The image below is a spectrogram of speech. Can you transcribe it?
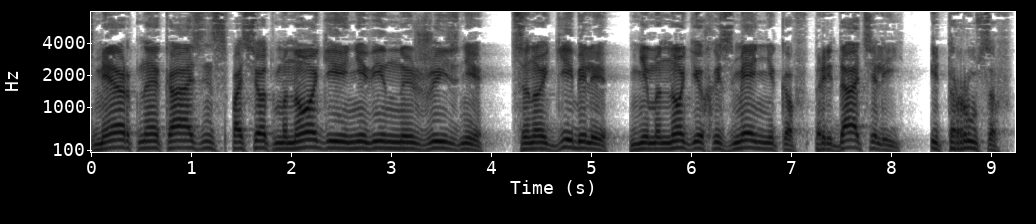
Смертная казнь спасет многие невинные жизни ценой гибели немногих изменников, предателей и трусов.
